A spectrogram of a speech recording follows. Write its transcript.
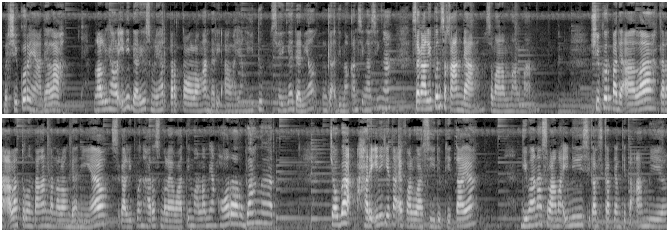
bersyukurnya adalah melalui hal ini Darius melihat pertolongan dari Allah yang hidup sehingga Daniel enggak dimakan singa-singa sekalipun sekandang semalam-malaman. Syukur pada Allah karena Allah turun tangan menolong Daniel sekalipun harus melewati malam yang horor banget. Coba hari ini kita evaluasi hidup kita ya. Gimana selama ini sikap-sikap yang kita ambil,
